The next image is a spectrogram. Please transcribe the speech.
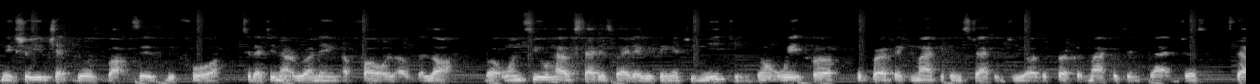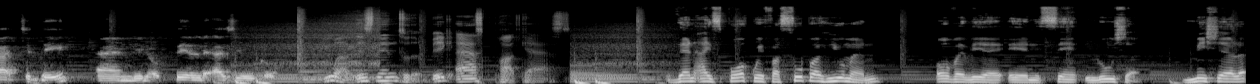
make sure you check those boxes before so that you're not running afoul of the law. But once you have satisfied everything that you need to, don't wait for the perfect marketing strategy or the perfect marketing plan. Just start today and, you know, build as you go. You are listening to the Big Ask Podcast. Then I spoke with a superhuman over there in St. Lucia, Michelle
